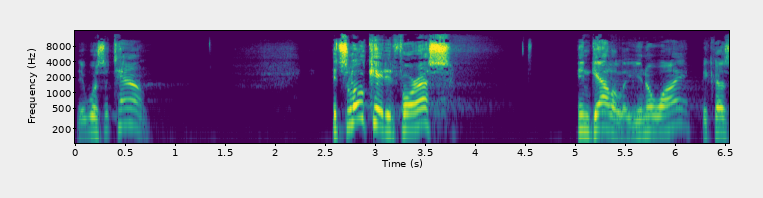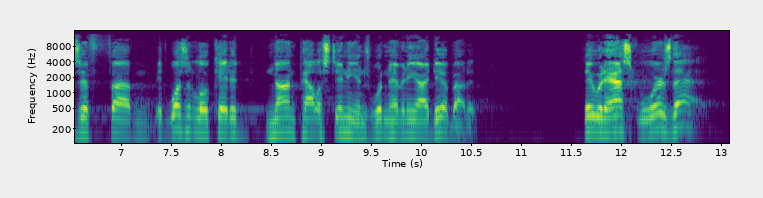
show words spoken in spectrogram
It was a town. It's located for us in Galilee. You know why? Because if um, it wasn't located, non Palestinians wouldn't have any idea about it. They would ask, well, where's that?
